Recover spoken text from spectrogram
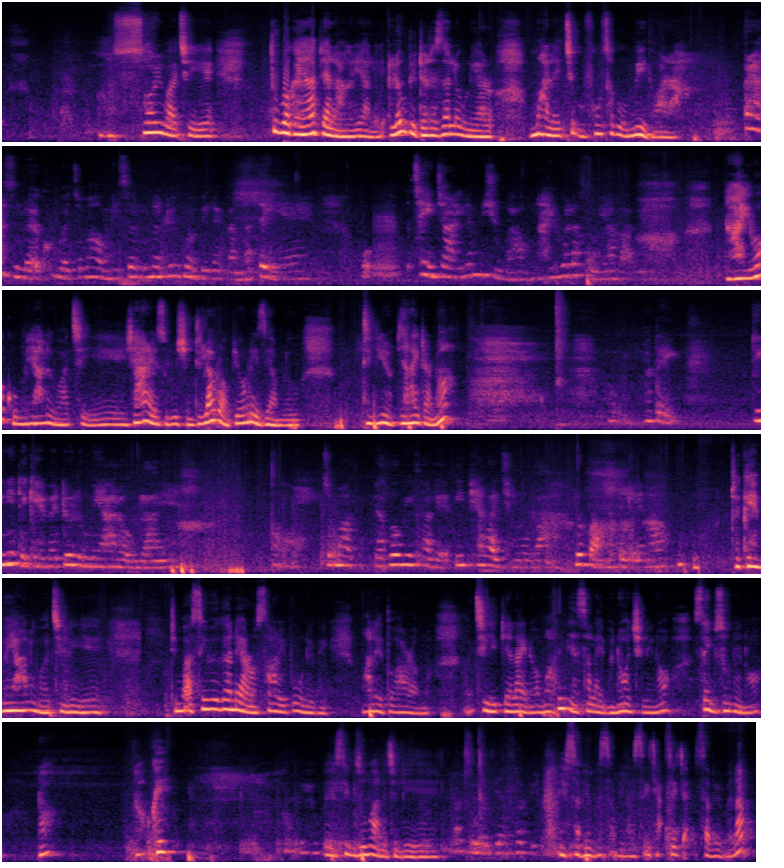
အာ sorry ပါချစ်ရဲ့သူ့ဘကန်ကပြန်လာကြရလေအလုပ်တွေတရဇက်လုပ်နေရတော့အမလည်းချစ်ကိုဖုန်းဆက်ဖို့မေ့သွားတာ အဲ့ဒါဆိုလည်းအခုပဲကျမကိုမစ္စတာလူနဲ့တွေ့ခွင့်ပေးလိုက်ပါမသိရင်ဟိုအချိန်ကြာကြီးလည်းမယူပါဘူးနိုင်ဝက်လောက်ဆိုရပါပြီနိုင်ဝက်ကိုမရလို့ပါချစ်ရဲ့ရတယ်ဆိုလို့ရှရင်ဒီလောက်တော့ပြောနေစရာမလိုဒီနေ့တော့ပြန်လိုက်တာနော်ဟုတ်မသိဒီနေ့တကယ်ပဲတွေ့လို့မရတော့ဘူးလားယင်အော်ကျမဘယ်ဘုတ်ကိစ္စလေးအပြီးဖြတ်လိုက်ချင်လို့ပါလုပ်ပါမသိရင်နော်တကယ်မရလို့ပါချစ်လေးရဲ့ ဒီမှာအစည်းအဝေးကနေကတော့စာတွေပို့နေပြီမလည်းသွားရအောင်မချစ်လေးပြန်လိုက်တော့မပြန်ဆက်လိုက်မယ်နော်ချစ်လေးနော်စိတ်မဆိုးနဲ့နော်နော်နော်โอเค ဟုတ်ပြီဟုတ်ပြီ ဘယ်စိတ်မဆိုးပါနဲ့ချစ်လေးရဲ့ အဲ့ဆိုလည်းပြန်ဆက်ပြီးတော့ အေးဆက်ပြီးမဆက်ပြီးလိုက်စိတ်ချစိတ်ချဆက်ပြီးမယ်နော်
